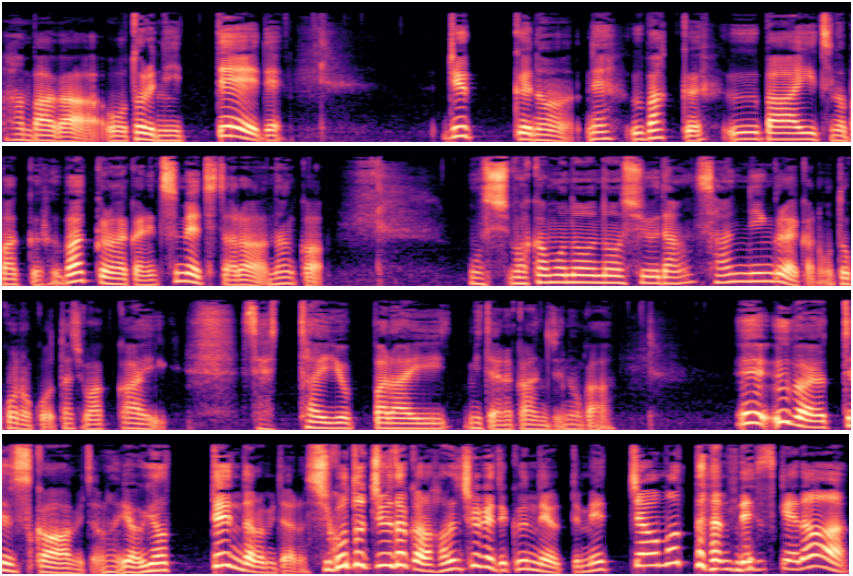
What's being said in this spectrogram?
ハンバーガーを取りに行って、で、リュックのね、ウバック、ウーバーイーツのバッグ、ウバッグの中に詰めてたら、なんか、もう若者の集団、3人ぐらいかな、男の子たち若い、絶対酔っ払いみたいな感じのが、え、ウーバーやってんすか？みたいな。いや、やってんだろみたいな。仕事中だから話しかけてくんなよってめっちゃ思ったんですけど、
